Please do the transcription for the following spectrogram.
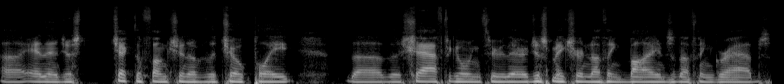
uh, and then just check the function of the choke plate, the the shaft going through there. Just make sure nothing binds, nothing grabs.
